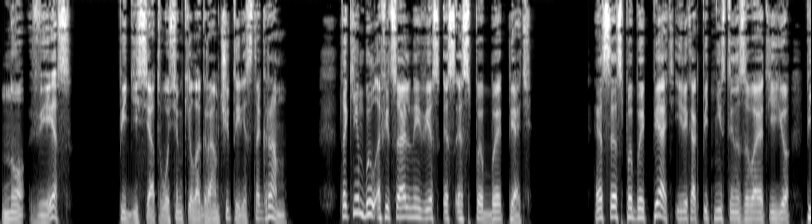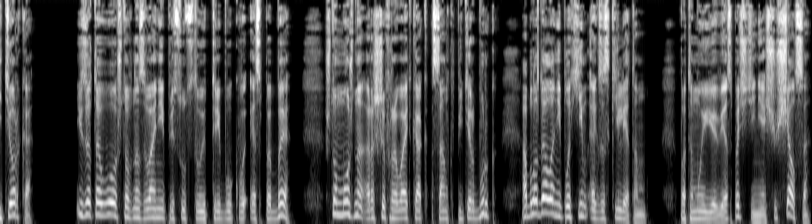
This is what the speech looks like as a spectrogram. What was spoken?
Но вес — 58 килограмм 400 грамм. Таким был официальный вес ССПБ-5. ССПБ-5, или, как пятнистый называет ее, «пятерка», из-за того, что в названии присутствуют три буквы СПБ, что можно расшифровать как «Санкт-Петербург», обладала неплохим экзоскелетом, потому ее вес почти не ощущался.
